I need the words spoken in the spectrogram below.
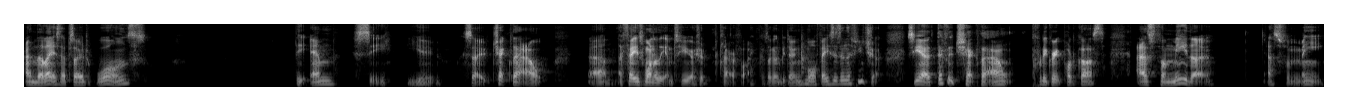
and the latest episode was the MCU. So check that out. Um, a phase one of the MCU, I should clarify, because I'm going to be doing more phases in the future. So yeah, definitely check that out. Pretty great podcast. As for me, though, as for me,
